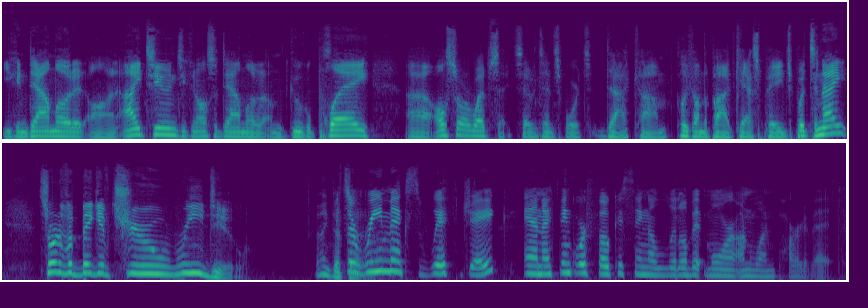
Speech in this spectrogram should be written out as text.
You can download it on iTunes. You can also download it on Google Play. Uh, also, our website, 710sports.com. Click on the podcast page. But tonight, sort of a big if true redo. I think that's It's a remix with Jake, and I think we're focusing a little bit more on one part of it.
